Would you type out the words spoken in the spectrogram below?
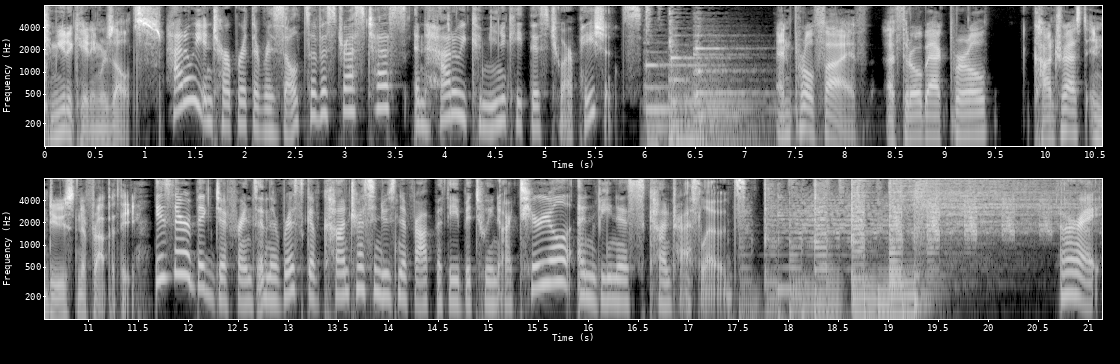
Communicating results. How do we interpret the results of a stress test and how do we communicate this to our patients? And Pearl 5 A throwback pearl contrast induced nephropathy. Is there a big difference in the risk of contrast induced nephropathy between arterial and venous contrast loads? All right.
